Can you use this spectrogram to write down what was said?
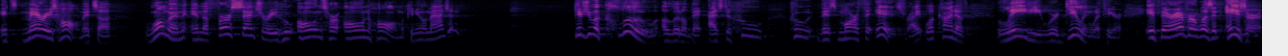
It's Mary's home. It's a woman in the first century who owns her own home. Can you imagine? Gives you a clue a little bit as to who, who this Martha is, right? What kind of lady we're dealing with here. If there ever was an Ezer,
